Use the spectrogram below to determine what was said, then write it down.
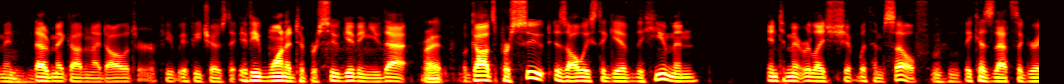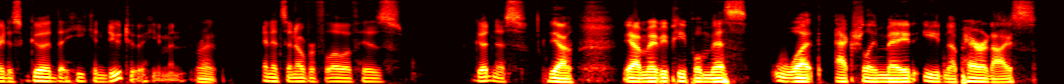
I mean, that would make God an idolater if he if he chose to if he wanted to pursue giving you that. Right. But God's pursuit is always to give the human intimate relationship with himself because that's the greatest good that he can do to a human. Right. And it's an overflow of his goodness. Yeah. Yeah. Maybe people miss what actually made Eden a paradise.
